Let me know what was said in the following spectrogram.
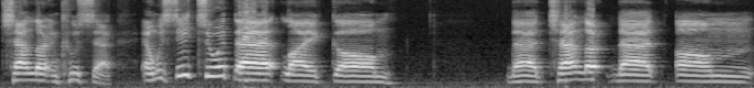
Chandler and Cusack. And we see to it that like um that Chandler that um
